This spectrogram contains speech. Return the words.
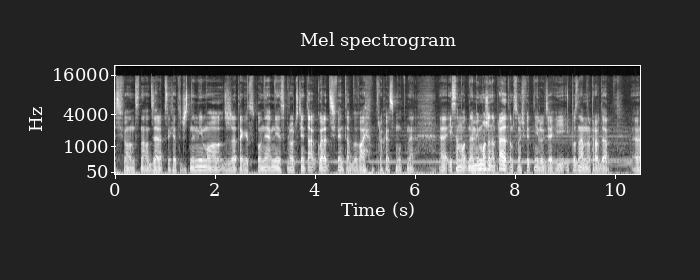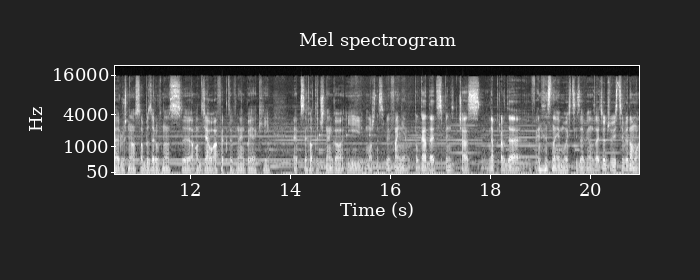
świąt na oddziale psychiatrycznym, mimo że, tak jak wspomniałem, nie jest mrocznie, to akurat święta bywają trochę smutne e, i samotne, mimo że naprawdę tam są świetni ludzie i, i poznałem naprawdę e, różne osoby, zarówno z oddziału afektywnego, jak i psychotycznego i można sobie fajnie pogadać, spędzić czas i naprawdę fajne znajomości zawiązać. Oczywiście wiadomo,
